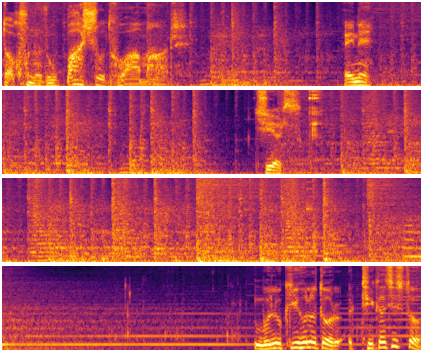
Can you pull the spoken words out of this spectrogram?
তখন রূপা শুধু আমার। এই নে। বলু, কি হলো তোর? ঠিক আছিস তো?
